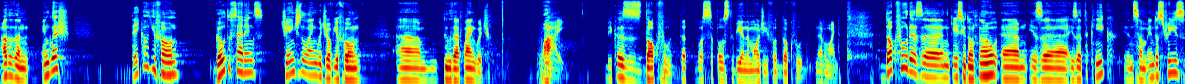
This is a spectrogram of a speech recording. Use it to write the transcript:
other than English, take out your phone, go to settings, change the language of your phone, um, do that language. Why? Because dog food, that was supposed to be an emoji for dog food, never mind. Dog food, is a, in case you don't know, um, is, a, is a technique in some industries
